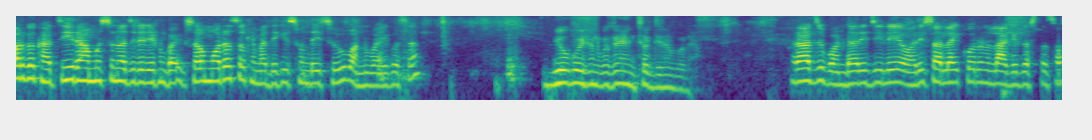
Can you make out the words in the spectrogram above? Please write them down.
अर्को खाँची रामु सुनाजीले लेख्नु भएको छ। म रसल खेमादेखि सुन्दैछु भन्नुभएको छ। यो क्वेसनको चाहिँ एन्सर दिनु पर्यो राजु भण्डारीजीले हरि सरलाई कोरोना लागे जस्तो छ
